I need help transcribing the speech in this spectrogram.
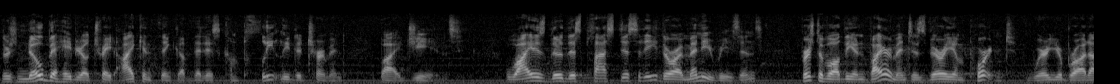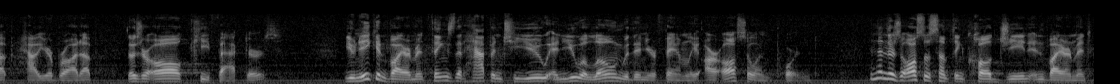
There's no behavioral trait I can think of that is completely determined by genes. Why is there this plasticity? There are many reasons. First of all, the environment is very important. Where you're brought up, how you're brought up, those are all key factors. Unique environment, things that happen to you and you alone within your family, are also important. And then there's also something called gene environment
